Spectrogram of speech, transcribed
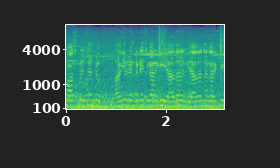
పాస్ ప్రెసిడెంట్ ఆగిర్ వెంకటేష్ గారికి యాదవ్ యాదన్న గారికి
